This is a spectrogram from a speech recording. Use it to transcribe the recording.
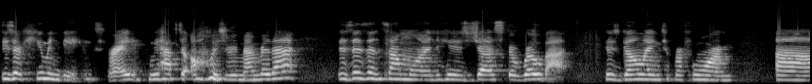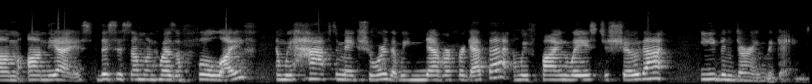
These are human beings, right? We have to always remember that. This isn't someone who's just a robot who's going to perform um, on the ice. This is someone who has a full life, and we have to make sure that we never forget that and we find ways to show that even during the games.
